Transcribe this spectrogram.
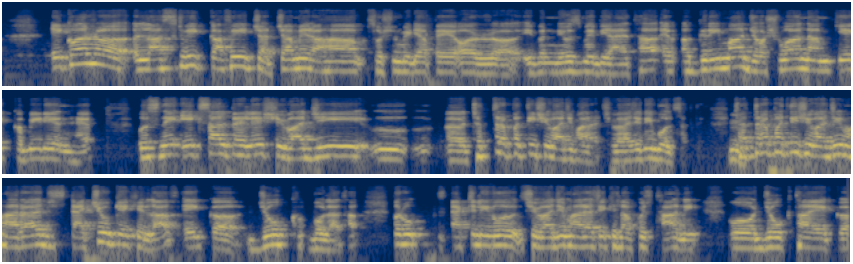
एक और लास्ट वीक काफ़ी चर्चा में रहा सोशल मीडिया पे और इवन न्यूज़ में भी आया था। अग्रिमा जोशुआ नाम की एक कमेडियन है। उसने एक साल पहले शिवाजी छत्रपति शिवाजी महाराज, शिवाजी नहीं बोल सकते। छत्रपति शिवाजी महाराज स्टैचू के खिलाफ एक जोक बोला था पर वो एक्चुअली वो शिवाजी महाराज के खिलाफ कुछ था नहीं। वो जोक था एक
